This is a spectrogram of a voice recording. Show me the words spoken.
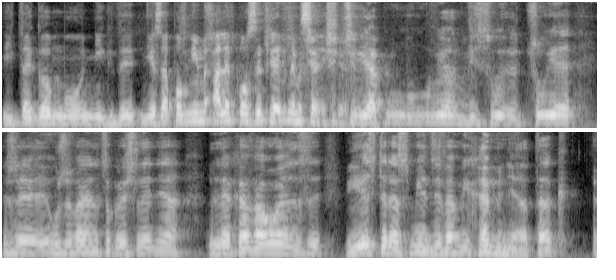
I tego mu nigdy nie zapomnimy, ale pozytywnym Czyli- sensie. Czyli jak mówią, czuję, że używając określenia Lecha Wałęsy, jest teraz między wami chemnia, tak? E,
